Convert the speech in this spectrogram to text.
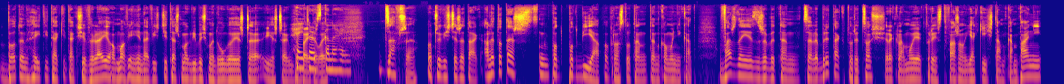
bo ten hejt i tak i tak się wyleje. O mowie nienawiści też moglibyśmy długo jeszcze, jeszcze jakby by the Haters way. gonna hate. Zawsze, oczywiście, że tak, ale to też pod, podbija po prostu ten, ten komunikat. Ważne jest, żeby ten celebryta, który coś reklamuje, który jest twarzą jakiejś tam kampanii,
